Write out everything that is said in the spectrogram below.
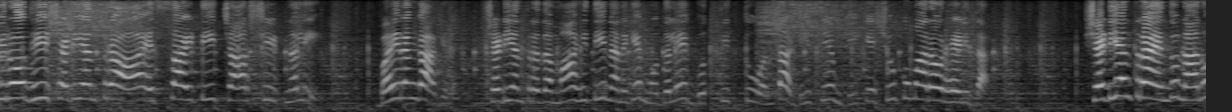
ವಿರೋಧಿ ಷಡ್ಯಂತ್ರ ಎಸ್ಐಟಿ ಚಾರ್ಜ್ ಶೀಟ್ನಲ್ಲಿ ಬಹಿರಂಗ ಆಗಿದೆ. ಷಡ್ಯಂತ್ರದ ಮಾಹಿತಿ ನನಗೆ ಮೊದಲೇ ಗೊತ್ತಿತ್ತು ಅಂತ ಡಿಸಿಎಂ ಡಿ ಕೆ ಶಿವಕುಮಾರ್ ಅವರು ಹೇಳಿದ್ದಾರೆ. ಷಡ್ಯಂತ್ರ ಎಂದು ನಾನು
